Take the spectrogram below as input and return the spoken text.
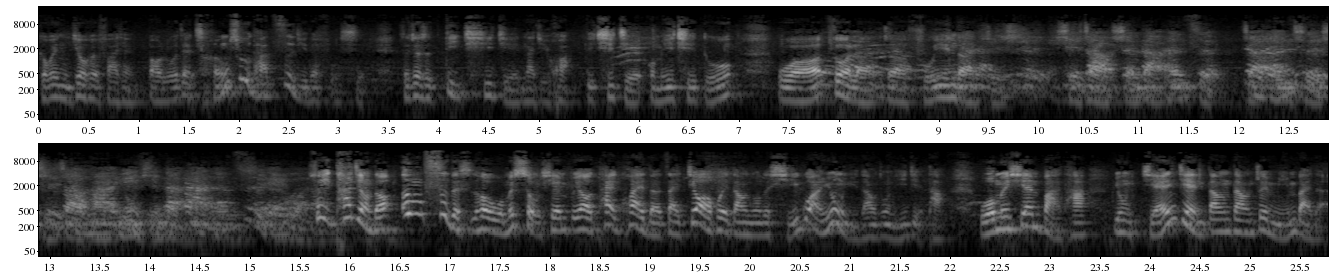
各位，你就会发现保罗在陈述他自己的服饰，这就是第七节那句话。第七节，我们一起读：我做了这福音的指示，是照神的恩赐，这恩赐是照他运行的大能赐给我。所以他讲到恩赐的时候，我们首先不要太快的在教会当中的习惯用语当中理解它，我们先把它用简简单单最明白的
